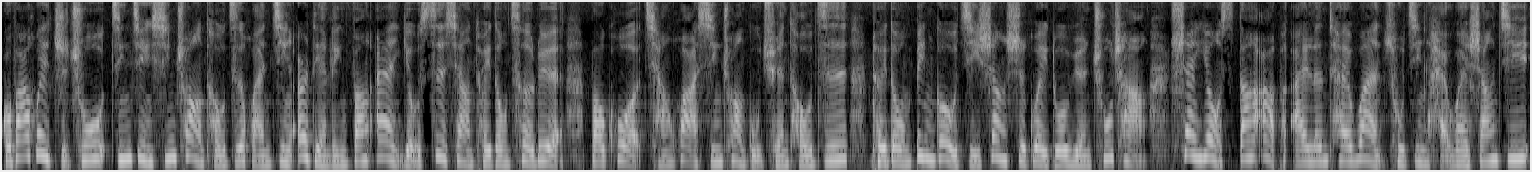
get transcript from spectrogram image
国发会指出，精进新创投资环境二点零方案有四项推动策略，包括强化新创股权投资、推动并购及上市柜多元出场、善用 Startup Island Taiwan 促进海外商机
